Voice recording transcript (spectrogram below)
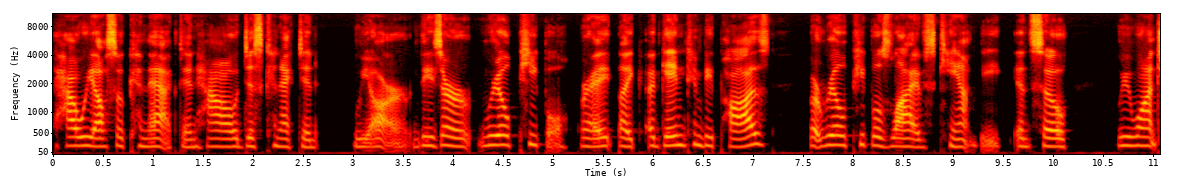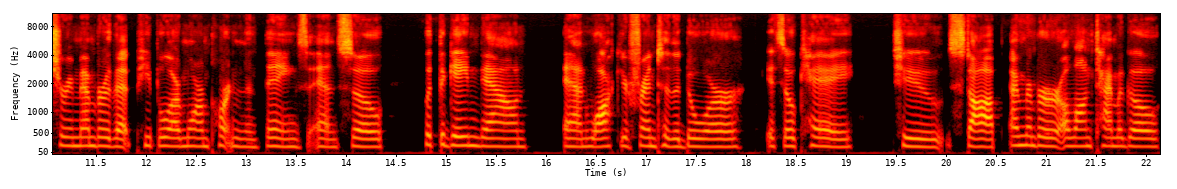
how we also connect and how disconnected we are. These are real people, right? Like a game can be paused, but real people's lives can't be. And so we want to remember that people are more important than things. And so put the game down and walk your friend to the door. It's okay to stop. I remember a long time ago,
